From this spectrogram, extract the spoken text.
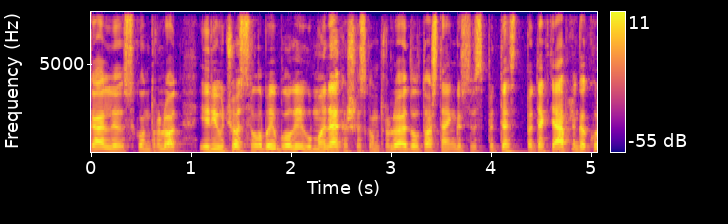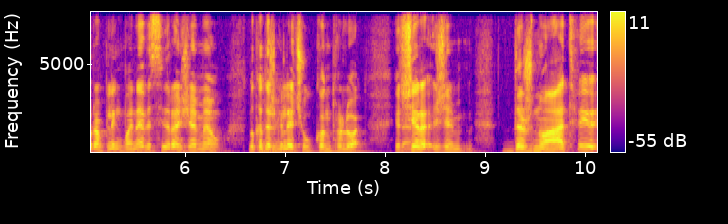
gali sukontroliuoti. Ir jaučiuosi labai blogai, jeigu mane kažkas kontroliuoja, dėl to aš tengiuosi vis patekti aplinką, kur aplink mane visi yra žemiau, nu, kad aš mhm. galėčiau kontroliuoti. Ir čia yra žem, dažnu atveju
